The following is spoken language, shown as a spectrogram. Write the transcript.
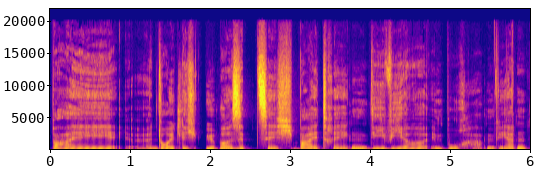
bei äh, deutlich über 70 Beiträgen, die wir im Buch haben werden.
